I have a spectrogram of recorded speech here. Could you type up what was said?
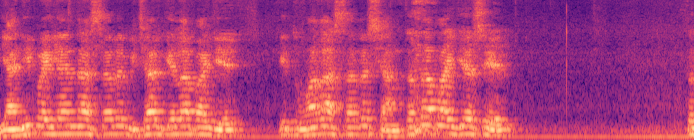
यांनी पहिल्यांदा असणारा विचार केला पाहिजे की तुम्हाला असताना शांतता पाहिजे असेल तर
